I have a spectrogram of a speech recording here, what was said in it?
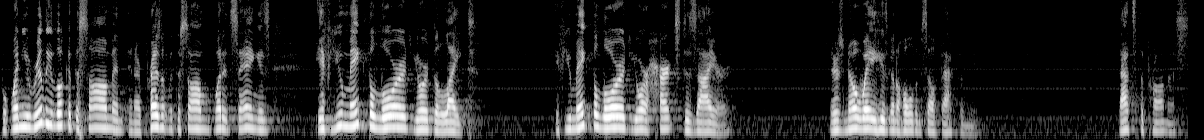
But when you really look at the psalm and, and are present with the psalm, what it's saying is if you make the Lord your delight, if you make the Lord your heart's desire, there's no way he's going to hold himself back from you. That's the promise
